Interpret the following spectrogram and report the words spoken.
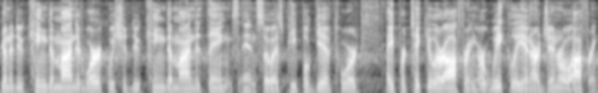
going to do kingdom minded work, we should do kingdom minded things. And so, as people give toward a particular offering or weekly in our general offering,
